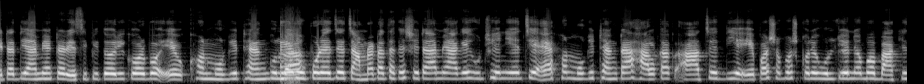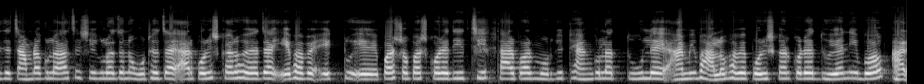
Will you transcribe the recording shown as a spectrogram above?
এটা দিয়ে আমি একটা রেসিপি তৈরি করব। করব। এখন মুরগির ঠ্যাংগুলো এর উপরে যে চামড়াটা থাকে সেটা আমি আগে উঠিয়ে নিয়েছি। এখন মুরগির ঠ্যাংটা হালকা আঁচে দিয়ে এপাশ ওপাশ করে উল্টিয়ে নেব। বাকি যে চামড়াগুলো আছে সেগুলো যেন উঠে যায় আর পরিষ্কার হয়ে যায় এভাবে একটু এপাশ ওপাশ করে দিচ্ছি। তারপর মুরগির ঠ্যাংগুলো তুলে আমি ভালোভাবে পরিষ্কার করে ধুয়ে নিব। আর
